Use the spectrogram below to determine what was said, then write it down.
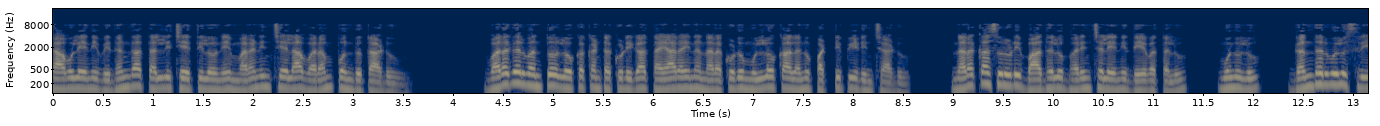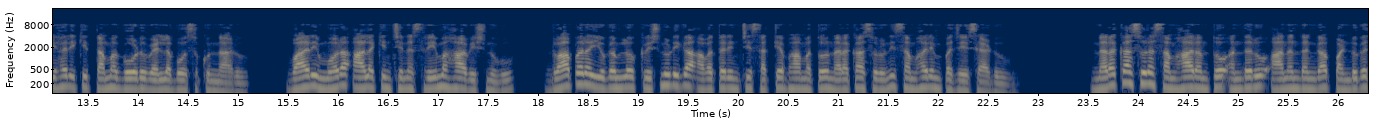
చావులేని విధంగా తల్లి చేతిలోనే మరణించేలా వరం పొందుతాడు. వరగర్వంతో లోకకంటకుడిగా తయారైన నరకుడు ముల్లోకాలను పట్టిపీడించాడు. నరకాసురుడి బాధలు భరించలేని దేవతలు మునులు గంధర్వులు శ్రీహరికి తమ గోడు వెళ్ళబోసుకున్నారు. వారి మొర ఆలకించిన శ్రీమహావిష్ణువు ద్వాపర యుగంలో కృష్ణుడిగా అవతరించి సత్యభామతో నరకాసురుని సంహరింపజేశాడు. నరకాసుర సంహారంతో అందరూ ఆనందంగా పండుగ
